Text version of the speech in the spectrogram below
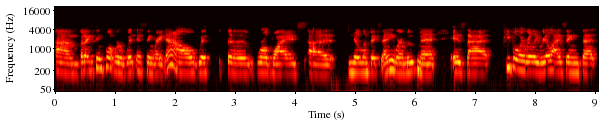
Um, but I think what we're witnessing right now with the worldwide uh, No Olympics Anywhere movement is that people are really realizing that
